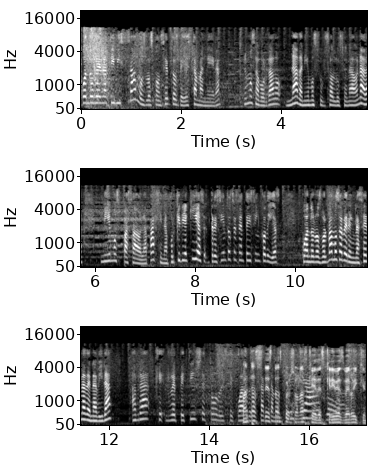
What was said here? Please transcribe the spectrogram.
Cuando relativizamos los conceptos de esta manera, no hemos abordado nada, ni hemos solucionado nada, ni hemos pasado la página, porque de aquí a 365 días, cuando nos volvamos a ver en la cena de Navidad, habrá que repetirse todo este cuadro. ¿Cuántas de estas personas que describes, Vero, y que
